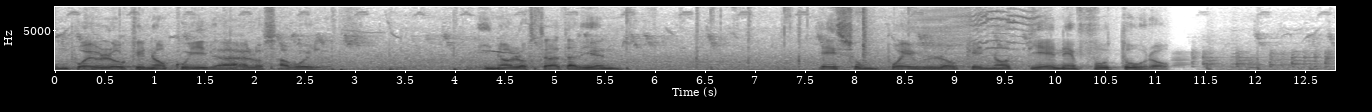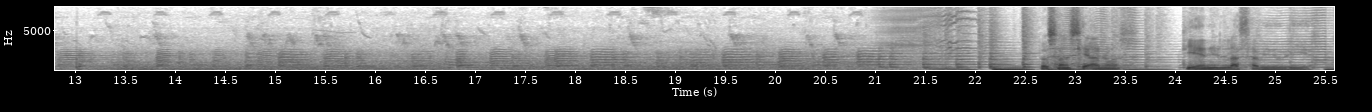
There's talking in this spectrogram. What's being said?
Un pueblo que no cuida a los abuelos y no los trata bien es un pueblo que no tiene futuro. Los ancianos tienen la sabiduría.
